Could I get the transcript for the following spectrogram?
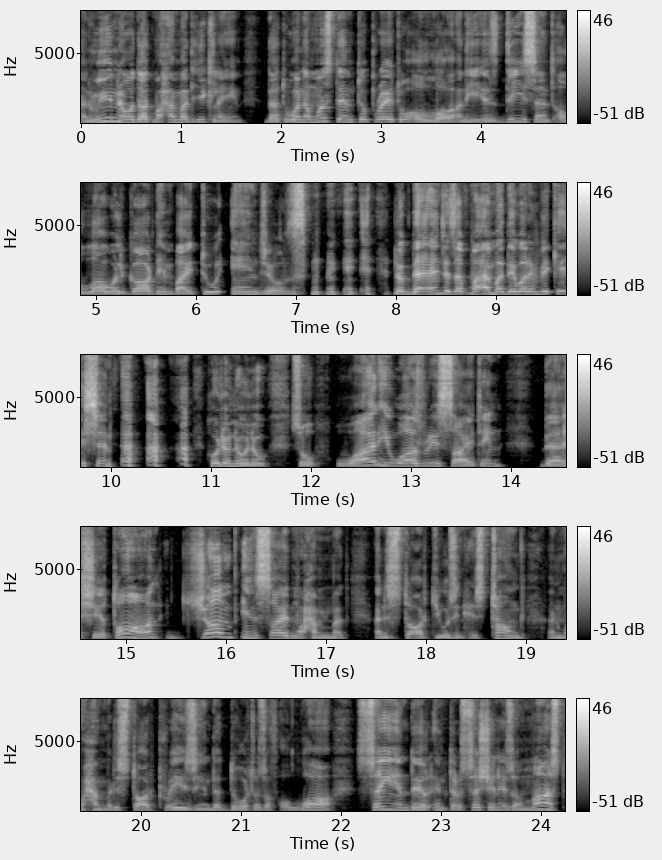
And we know that Muhammad he claimed that when a Muslim to pray to Allah and he is decent, Allah will guard him by two angels. Look, the angels of Muhammad, they were in vacation. Honolulu. So while he was reciting, the shaitan jump inside Muhammad and start using his tongue and Muhammad start praising the daughters of Allah saying their intercession is a must.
